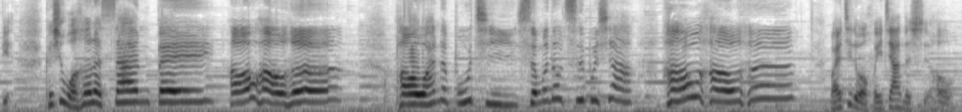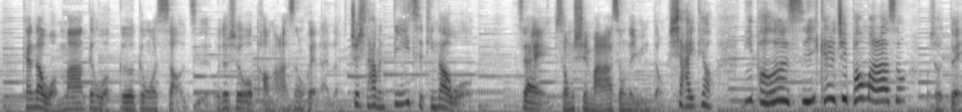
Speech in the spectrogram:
点。可是我喝了三杯，好好喝。跑完了补给，什么都吃不下，好好喝。我还记得我回家的时候，看到我妈跟我哥跟我嫂子，我就说我跑马拉松回来了。这是他们第一次听到我在从事马拉松的运动，吓一跳。你跑二十一 K 去跑马拉松？我说对，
